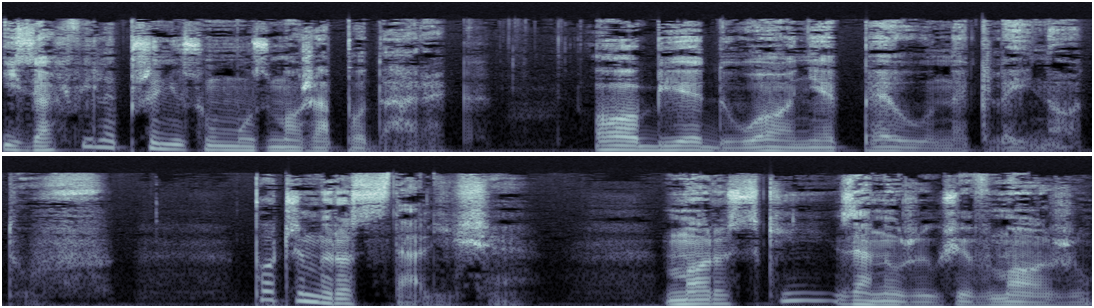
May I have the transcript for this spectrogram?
I za chwilę przyniósł mu z morza podarek. Obie dłonie pełne klejnotów. Po czym rozstali się. Morski zanurzył się w morzu,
